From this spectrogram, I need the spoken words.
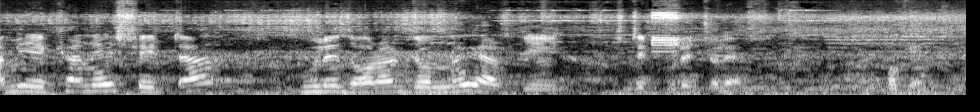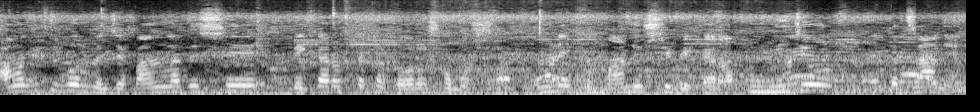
আমি এখানে সেটা তুলে ধরার জন্যই আর কি স্টেট ফুডে চলে আসি। ওকে, আমাকে কি বলবেন যে বাংলাদেশে বেকারত্ব একটা বড় সমস্যা। অনেক মানুষই বেকার, আপনি নিজেও জানেন।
